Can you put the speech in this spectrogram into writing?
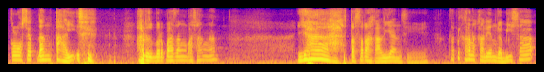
kloset dan tai sih? Harus berpasang-pasangan ya terserah kalian sih. Tapi karena kalian nggak bisa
